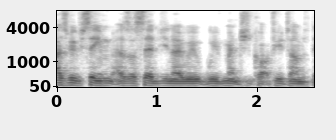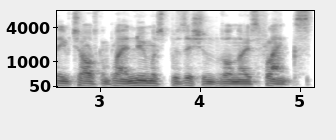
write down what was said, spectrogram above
as we've seen. As I said, you know, we, we've mentioned quite a few times. Niamh Charles can play in numerous positions on those flanks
